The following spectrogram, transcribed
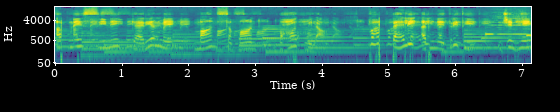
अपने सीने कैरियर में मान सम्मान बहुत मिला। वह पहली अभिनेत्री थी जिन्हें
